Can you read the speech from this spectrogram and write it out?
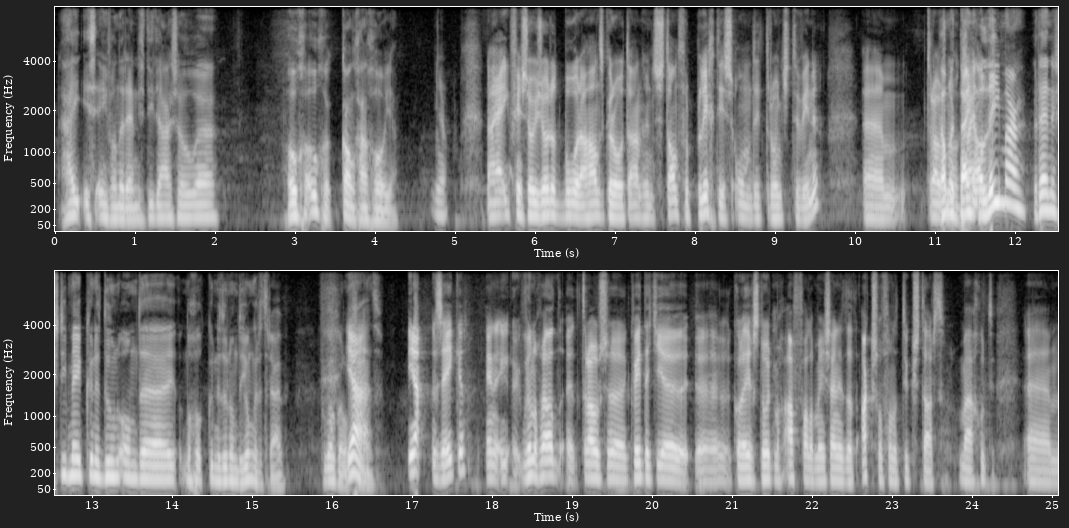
hij is een van de renners die daar zo eh, hoge ogen kan gaan gooien. Nou ja, ik vind sowieso dat Bora Hansgrote aan hun stand verplicht is om dit rondje te winnen. Ehm trouwens, Dan met bijna alleen maar renners die mee kunnen doen om de, nog kunnen doen om de jongere trui. Vond ik ook wel Ja. opvallend. Ja, zeker. En ik, ik wil nog wel, eh, trouwens, eh, ik weet dat je eh, collega's nooit mag afvallen, maar je zei net dat Axel van de Tuuk start. Maar goed, ehm,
